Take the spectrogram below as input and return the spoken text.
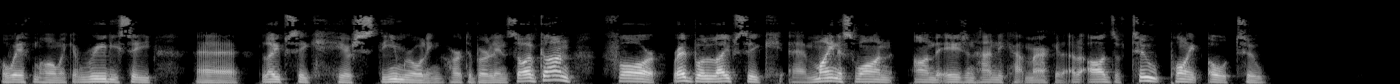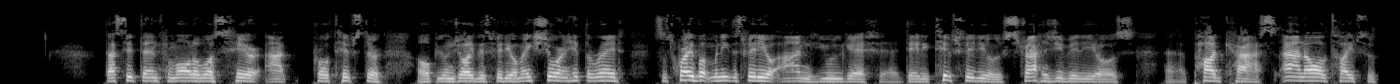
away from home, I can really see, uh, Leipzig here steamrolling Hertha Berlin. So I've gone for Red Bull Leipzig uh, minus one on the Asian handicap market at odds of 2.02. That's it then from all of us here at Pro Tipster. I hope you enjoyed this video. Make sure and hit the red subscribe button beneath this video and you'll get uh, daily tips videos, strategy videos, uh, podcasts and all types of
